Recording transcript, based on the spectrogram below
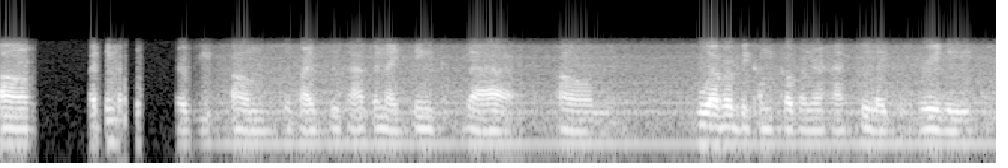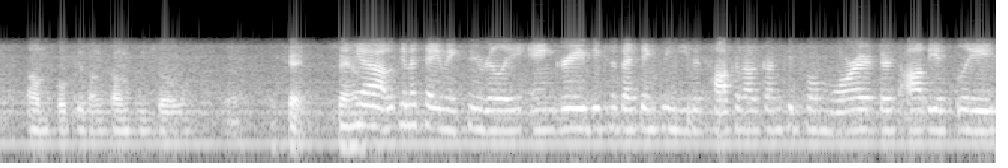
Um, I think I was very um surprised this happened. I think that um whoever becomes governor has to like really um focus on gun control. Okay, Sam? Yeah, I was gonna say it makes me really angry because I think we need to talk about gun control more. There's obviously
